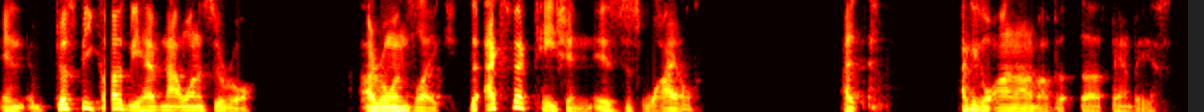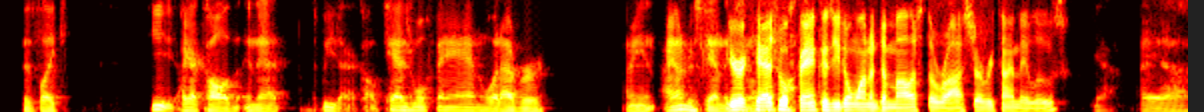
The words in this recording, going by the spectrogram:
And just because we have not won a Super Bowl, everyone's like, the expectation is just wild. I I could go on and on about the, the fan base. It's like I got called in that tweet, I got called casual fan, whatever. I mean, I understand the You're a casual fan because you don't want to demolish the roster every time they lose. Yeah, I uh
